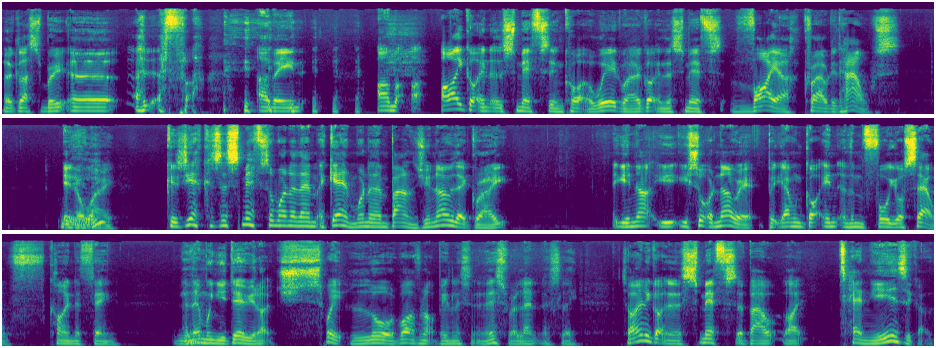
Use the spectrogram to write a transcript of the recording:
at Glastonbury. Uh, I mean, um, I got into the Smiths in quite a weird way. I got in the Smiths via Crowded House, in a way. Because yeah, because the Smiths are one of them again, one of them bands. You know they're great. You know, you, you sort of know it, but you haven't got into them for yourself, kind of thing. And then when you do, you're like, sweet lord, why have I not been listening to this relentlessly? So I only got into the Smiths about like 10 years ago.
